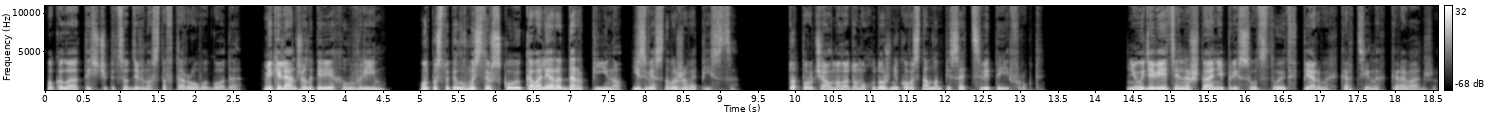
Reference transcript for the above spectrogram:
Около 1592 года Микеланджело переехал в Рим. Он поступил в мастерскую кавалера Дарпино, известного живописца. Тот поручал молодому художнику в основном писать цветы и фрукты. Неудивительно, что они присутствуют в первых картинах Караваджо.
